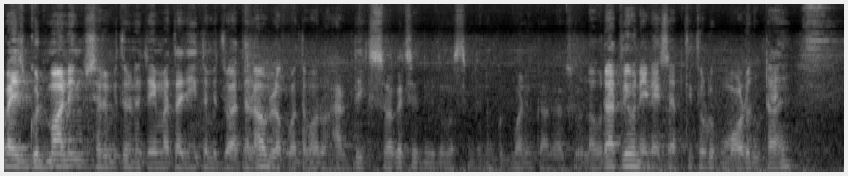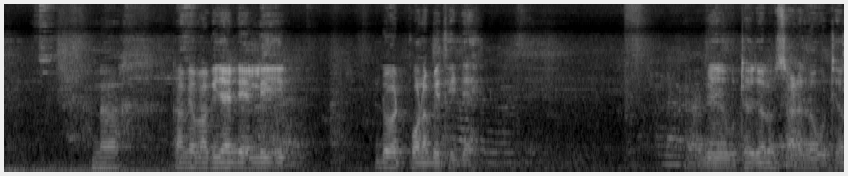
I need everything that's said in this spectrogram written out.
ગાઈઝ ગુડ મોર્નિંગ સર મિત્રોને જય માતાજી. તો મિત્રો, આજના નવા બ્લોગમાં તમારું હાર્દિક સ્વાગત છે. મિત્રો, મસ્ત મજાનું ગુડ મોર્નિંગ કાકા છું નવરાત્રી હોય ને એના હિસાબથી થોડુંક મોડું ઉઠાય. અને કાકા વાગી જાય ડેલી દોઢ પોણા બે થઈ જાય. આજે ઉઠ્યો ચાલો, સાડા નવ ઉઠ્યો.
